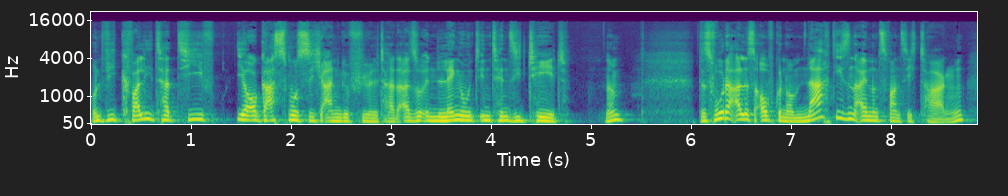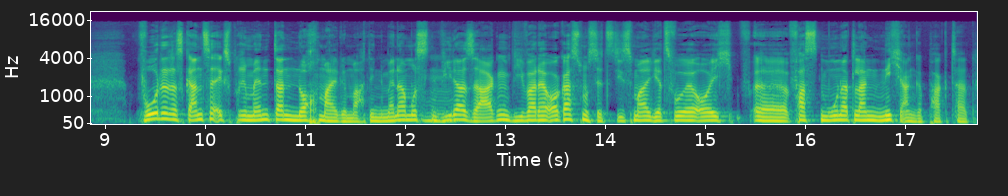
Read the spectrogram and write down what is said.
und wie qualitativ ihr Orgasmus sich angefühlt hat, also in Länge und Intensität. Ne? Das wurde alles aufgenommen. Nach diesen 21 Tagen wurde das ganze Experiment dann nochmal gemacht. Die Männer mussten Mhm. wieder sagen, wie war der Orgasmus jetzt diesmal, jetzt wo er euch äh, fast einen Monat lang nicht angepackt hat.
